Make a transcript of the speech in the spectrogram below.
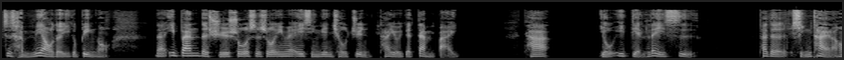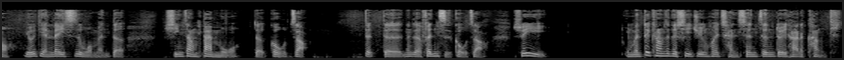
这是很妙的一个病哦。那一般的学说是说，因为 A 型链球菌它有一个蛋白，它有一点类似。它的形态了哈，有一点类似我们的心脏瓣膜的构造的的那个分子构造，所以我们对抗这个细菌会产生针对它的抗体，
